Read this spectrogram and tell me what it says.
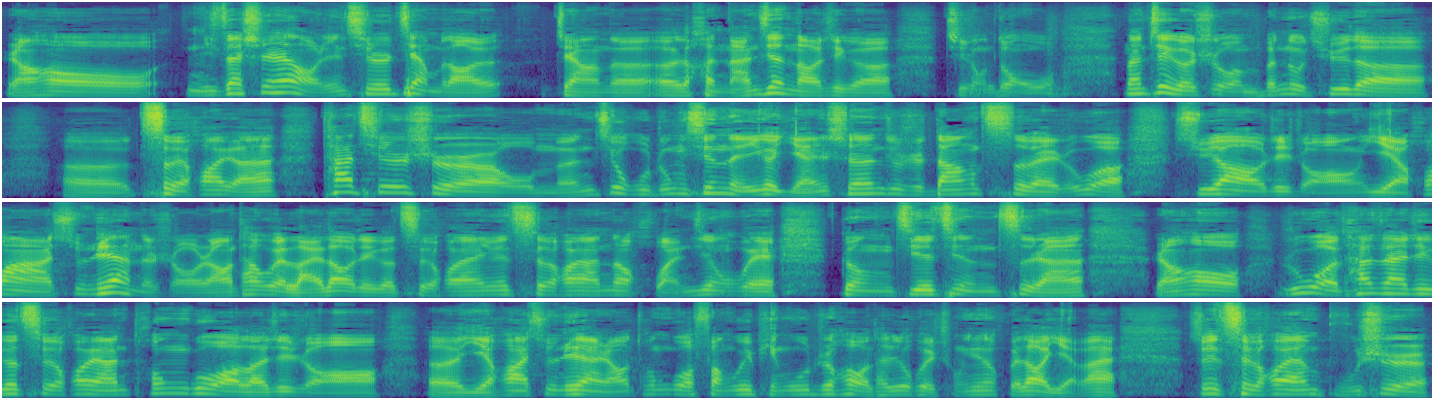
然后你在深山老林其实见不到。这样的呃很难见到这个这种动物。那这个是我们本土区的呃刺猬花园，它其实是我们救护中心的一个延伸。就是当刺猬如果需要这种野化训练的时候，然后它会来到这个刺猬花园，因为刺猬花园的环境会更接近自然。然后如果它在这个刺猬花园通过了这种呃野化训练，然后通过放归评估之后，它就会重新回到野外。所以刺猬花园不是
